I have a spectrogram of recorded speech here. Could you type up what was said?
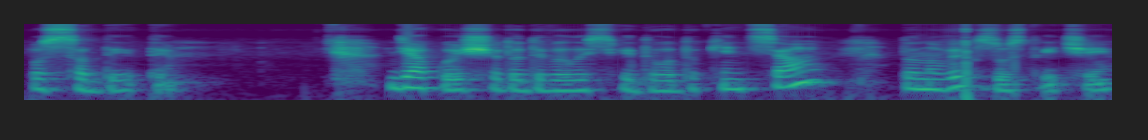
посадити. Дякую, що додивились відео до кінця. До нових зустрічей!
